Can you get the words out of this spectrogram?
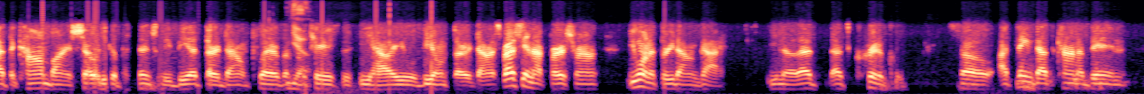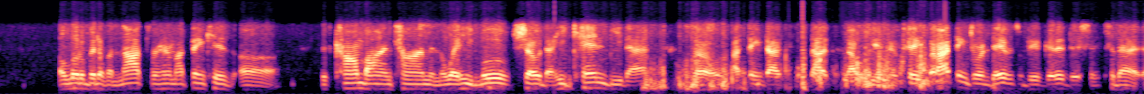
at the combine showed he could potentially be a third down player. But yeah. I'm curious to see how he will be on third down, especially in that first round. You want a three down guy. You know that that's critical. So I think that's kind of been a little bit of a knock for him. I think his uh his combine time and the way he moved showed that he can be that. So I think that that that would be a good pick. But I think Jordan Davis would be a good addition to that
